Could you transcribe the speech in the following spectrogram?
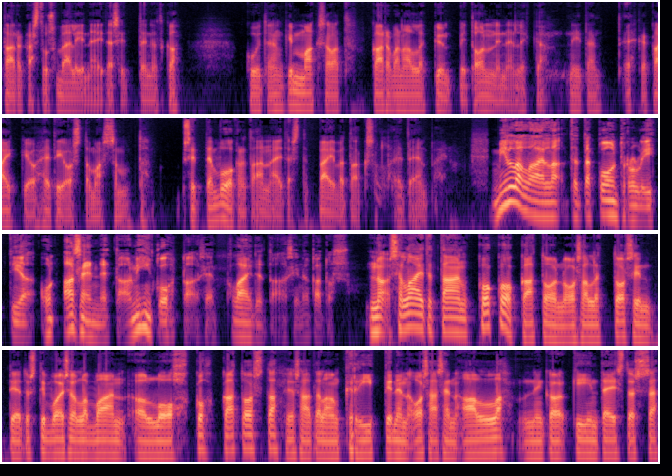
tarkastusvälineitä sitten, jotka kuitenkin maksavat karvan alle kymppitonnin, eli niitä ehkä kaikki on heti ostamassa, mutta sitten vuokrataan näitä sitten päivätaksalla eteenpäin. Millä lailla tätä kontrolliittia on asennetaan? Mihin kohtaan se laitetaan siinä katossa? No se laitetaan koko katon osalle. Tosin tietysti voisi olla vain lohko katosta, jos ajatellaan on kriittinen osa sen alla niin kiinteistössä.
